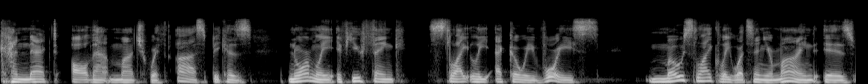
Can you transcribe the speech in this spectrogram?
connect all that much with us because normally if you think slightly echoey voice most likely what's in your mind is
